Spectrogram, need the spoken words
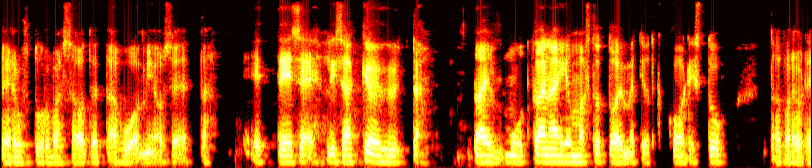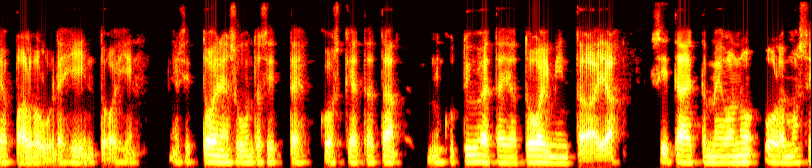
perusturvassa otetaan huomioon se, että ettei se lisää köyhyyttä tai muutkaan nämä ilmastotoimet, jotka kohdistuu tavaroiden ja palveluiden hintoihin. Ja sitten toinen suunta sitten koskee tätä niin kuin työtä ja toimintaa ja sitä, että meillä on olemassa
